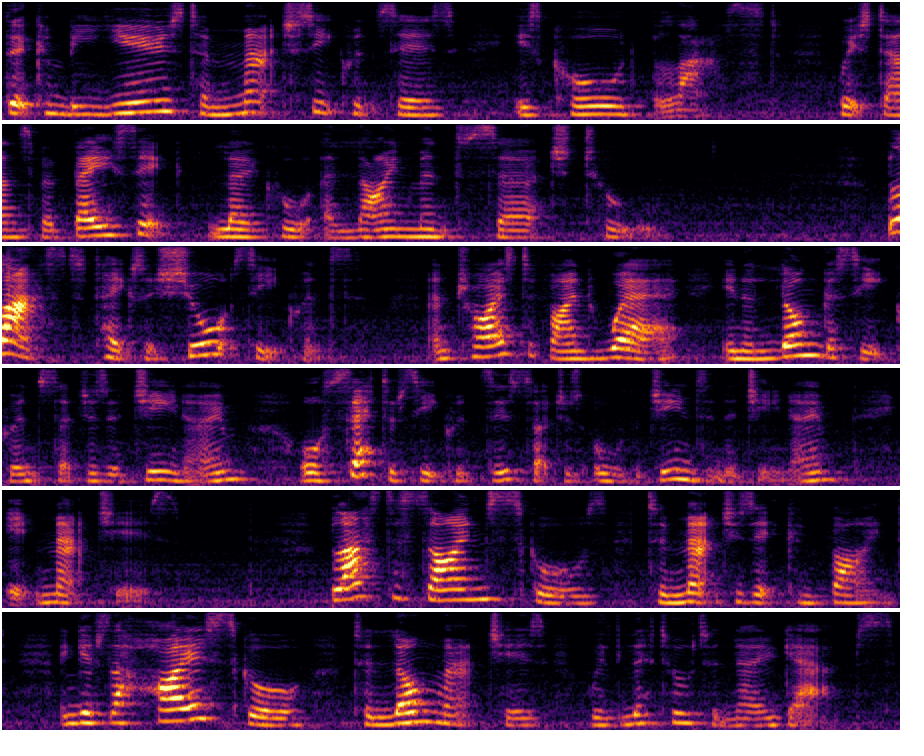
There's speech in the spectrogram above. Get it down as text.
that can be used to match sequences is called BLAST, which stands for Basic Local Alignment Search Tool. BLAST takes a short sequence and tries to find where, in a longer sequence, such as a genome, or set of sequences, such as all the genes in a genome, it matches. BLAST assigns scores to matches it can find and gives the highest score to long matches with little to no gaps.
